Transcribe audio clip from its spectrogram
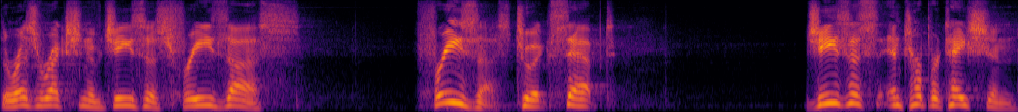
The resurrection of Jesus frees us, frees us to accept Jesus' interpretation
